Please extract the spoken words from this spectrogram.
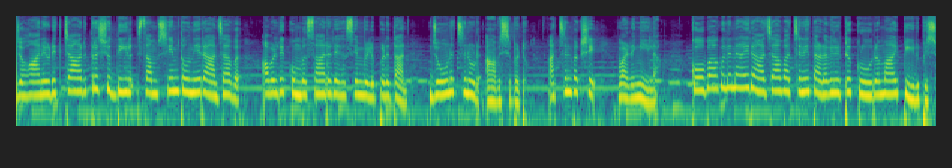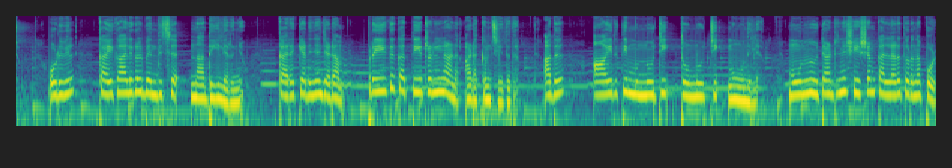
ജൊഹാനയുടെ ചാരിത്രശുദ്ധിയിൽ സംശയം തോന്നിയ രാജാവ് അവളുടെ കുംഭസാര രഹസ്യം വെളിപ്പെടുത്താൻ ജോണച്ചനോട് ആവശ്യപ്പെട്ടു. അച്ഛൻ പക്ഷേ വഴങ്ങിയില്ല. കോപാകുലനായ രാജാവ് അച്ഛനെ തടവിലിട്ട് ക്രൂരമായി പീഡിപ്പിച്ചു. ഒടുവിൽ കൈകാലുകൾ ബന്ധിച്ച് നദിയിലെറിഞ്ഞു. കരക്കടിഞ്ഞ ജഡം പ്രേഗ കത്തീഡ്രലിലാണ് അടക്കം ചെയ്തത്. അത് ആയിരത്തി മുന്നൂറ്റി തൊണ്ണൂറ്റി മൂന്നിൽ മൂന്ന് നൂറ്റാണ്ടിന് ശേഷം കല്ലറ തുറന്നപ്പോൾ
